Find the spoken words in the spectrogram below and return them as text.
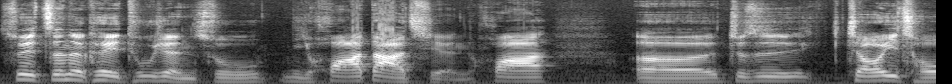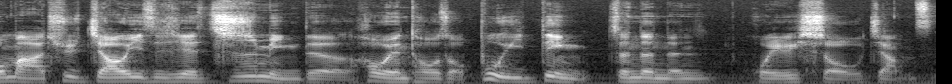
所以真的可以凸显出你花大钱花呃就是交易筹码去交易这些知名的后援投手，不一定真的能回收这样子。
